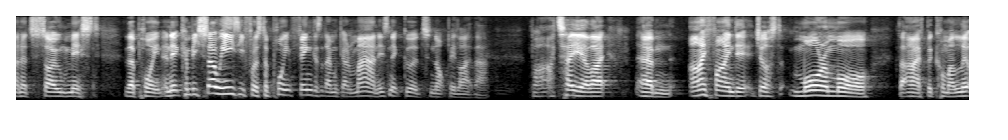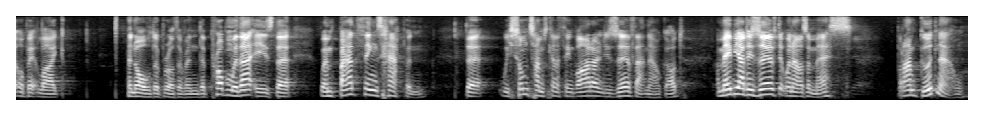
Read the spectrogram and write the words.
and had so missed their point. And it can be so easy for us to point fingers at them and go, man, isn't it good to not be like that? But I tell you, like, um, I find it just more and more that I've become a little bit like an older brother. And the problem with that is that when bad things happen, that we sometimes kind of think, well, I don't deserve that now, God. And maybe I deserved it when I was a mess, but I'm good now.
